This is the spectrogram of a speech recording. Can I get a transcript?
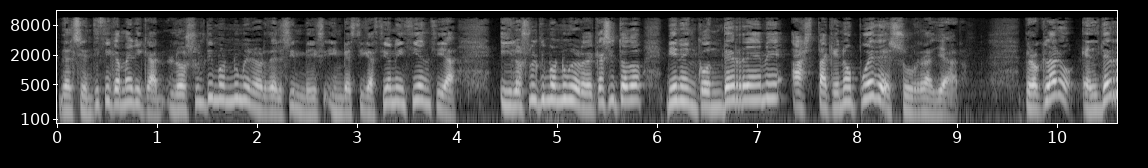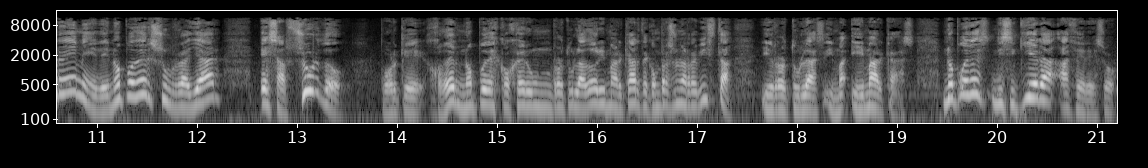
del Scientific American, los últimos números del Investigación y Ciencia y los últimos números de casi todo vienen con DRM hasta que no puedes subrayar. Pero claro, el DRM de no poder subrayar es absurdo porque, joder, no puedes coger un rotulador y marcar, te compras una revista y rotulas y, marcas. No puedes ni siquiera hacer eso.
